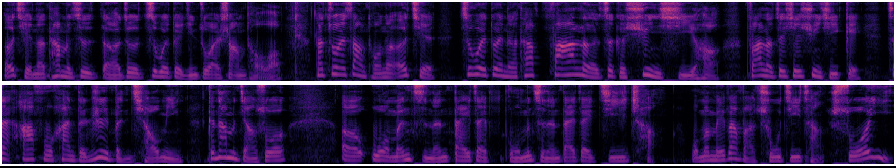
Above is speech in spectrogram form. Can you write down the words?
而且呢他们是呃这个自卫队已经坐在上头哦，那坐在上头呢，而且自卫队呢他发了这个讯息哈，发了这些讯息给在阿富汗的日本侨民，跟他们讲说，呃我们只能待在我们只能待在机场。我们没办法出机场，所以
